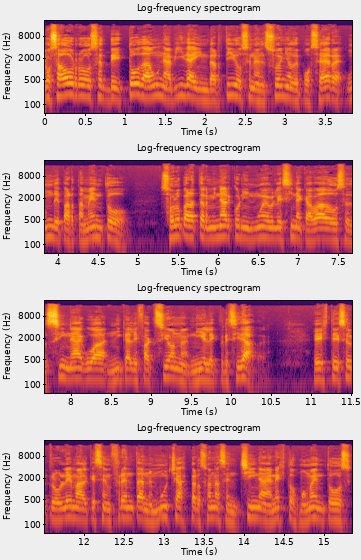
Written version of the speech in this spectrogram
Los ahorros de toda una vida invertidos en el sueño de poseer un departamento solo para terminar con inmuebles inacabados sin agua, ni calefacción, ni electricidad. Este es el problema al que se enfrentan muchas personas en China en estos momentos,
